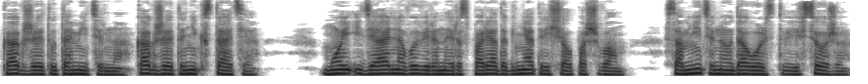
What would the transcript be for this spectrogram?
Как же это утомительно, как же это не кстати. Мой идеально выверенный распорядок дня трещал по швам. Сомнительное удовольствие, и все же.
